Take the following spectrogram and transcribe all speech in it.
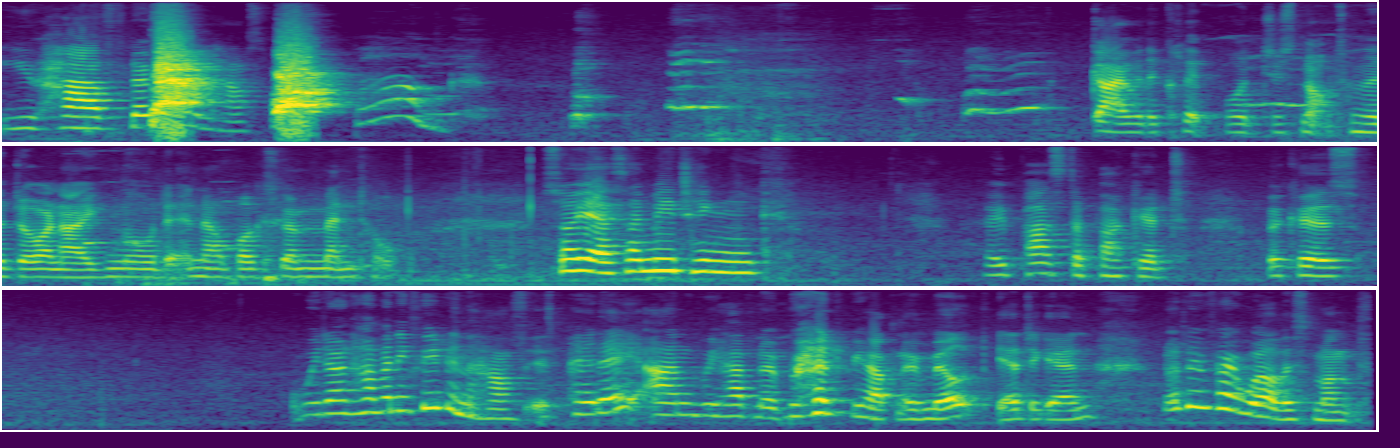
you have no in house. Bug! guy with a clipboard just knocked on the door and I ignored it and now Bug's going mental. So yes, I'm eating a pasta packet because we don't have any food in the house. It's payday and we have no bread, we have no milk yet again. Not doing very well this month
